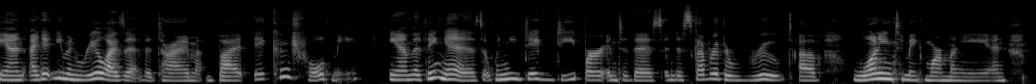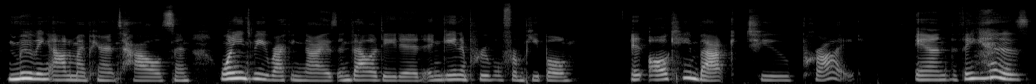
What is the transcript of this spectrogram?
And I didn't even realize it at the time, but it controlled me. And the thing is, when you dig deeper into this and discover the root of wanting to make more money and moving out of my parents' house and wanting to be recognized and validated and gain approval from people, it all came back to pride. And the thing is,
